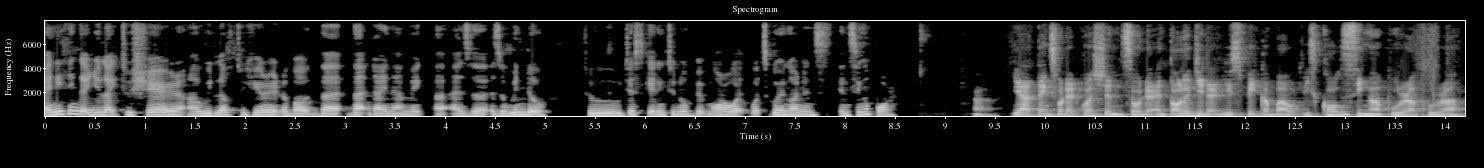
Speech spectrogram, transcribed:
anything that you'd like to share? Uh, we'd love to hear it about that that dynamic uh, as a as a window to just getting to know a bit more what, what's going on in in Singapore. Uh, yeah, thanks for that question. So the anthology that you speak about is called mm-hmm. Singapura Pura,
